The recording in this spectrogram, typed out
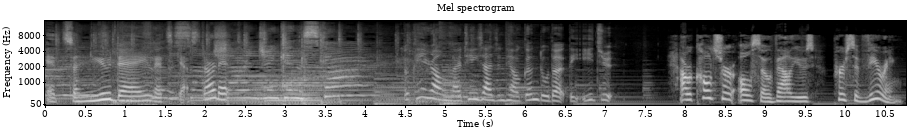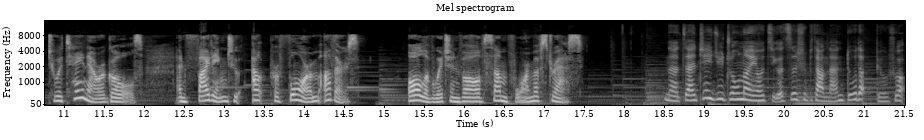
It's a new day. Let's get started. OK，让我们来听一下今天要跟读的第一句。Our culture also values persevering to attain our goals and fighting to outperform others, all of which involve some form of stress. 那在这句中呢，有几个字是比较难读的，比如说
